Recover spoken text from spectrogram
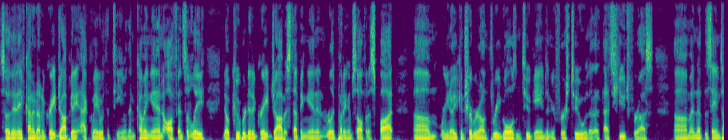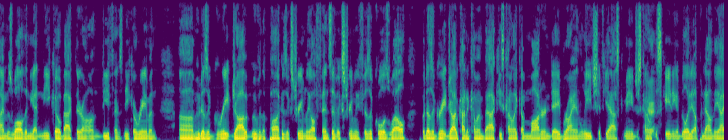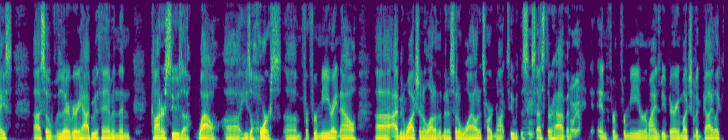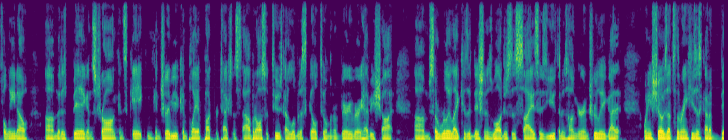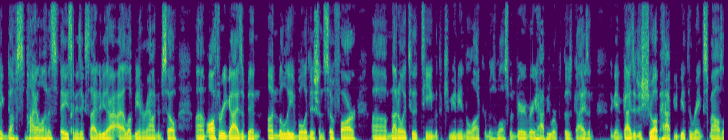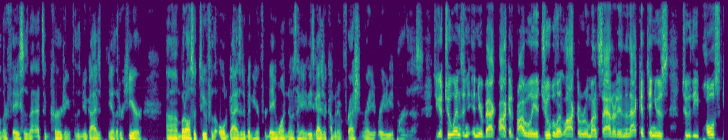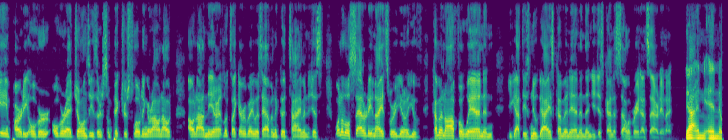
So they, they've kind of done a great job getting acclimated with the team, and then coming in offensively, you know Cooper did a great job at stepping in and really putting himself in a spot um, where you know you contributed on three goals in two games in your first two. That, that's huge for us. Um, and at the same time as well, then you got Nico back there on defense, Nico Raymond, um, who does a great job at moving the puck, is extremely offensive, extremely physical as well, but does a great job kind of coming back. He's kind of like a modern day Brian Leetch, if you ask me, just kind of Okay. with the skating ability up and down the ice. Uh, so was very very happy with him. And then Connor Souza, wow, uh, he's a horse. Um, for for me right now, uh, I've been watching a lot of the Minnesota Wild. It's hard not to with the Mhm. success they're having. Oh, yeah. And for for me, it reminds me very much of a guy like Foligno. Um, that is big and strong, can skate, can contribute, can play a puck protection style, but also too has got a little bit of skill to him and a very, very heavy shot. Um, so really like his addition as well, just his size, his youth, and his hunger, and truly a guy that when he shows up to the rink, he's just got a big dumb smile on his face and he's excited to be there. I, I love being around him. So um, all three guys have been unbelievable additions so far, um, not only to the team but the community and the locker room as well. So been very very happy to work with those guys and again guys that just show up happy to be at the ring, smiles on their faces, and that's encouraging for the new guys you know that are here. Um, but also too for the old guys that have been here for day one knows hey these guys are coming in fresh and ready ready to be a part of this. So you got two wins in, in your back pocket, probably a jubilant locker room on Saturday, and then that continues to the post game party over over at Jonesy's. There's some pictures floating around out out on the internet. It looks like everybody was having a good time, and just one of those Saturday nights where you know you've coming off a win and you got these new guys coming in, and then you just kind of celebrate on Saturday night. Yeah, and and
